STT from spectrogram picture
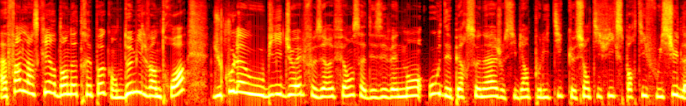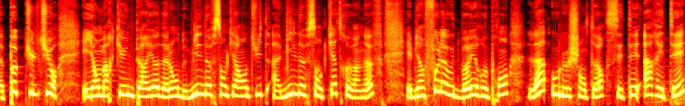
afin de l'inscrire dans notre époque en 2023. Du coup, là où Billy Joel faisait référence à des événements ou des personnages aussi bien politiques que scientifiques, sportifs ou issus de la pop culture ayant marqué une période allant de 1948 à 1989, eh bien Fallout Boy reprend là où le chanteur s'était arrêté.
